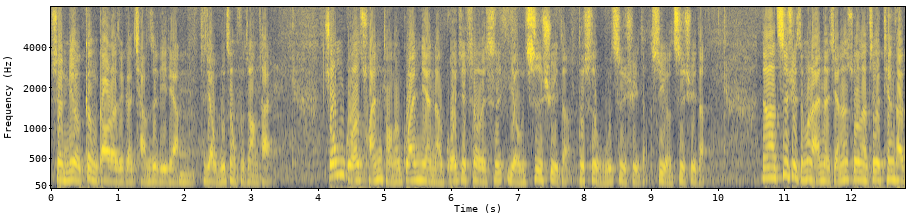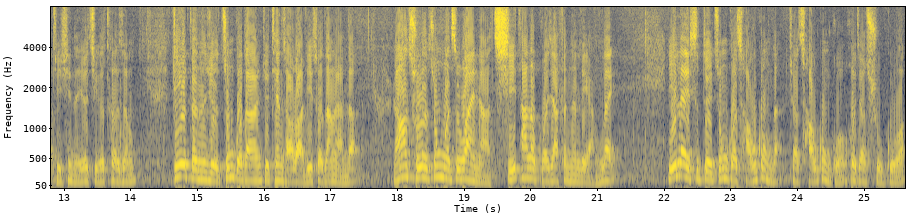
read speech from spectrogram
所以没有更高的这个强制力量，这叫无政府状态。中国传统的观念呢，国际社会是有秩序的，不是无秩序的，是有秩序的。那秩序怎么来呢？简单说呢，这个天朝体系呢有几个特征。第一个特征就是中国当然就天朝了，理所当然的。然后除了中国之外呢，其他的国家分成两类，一类是对中国朝贡的，叫朝贡国或者叫属国；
